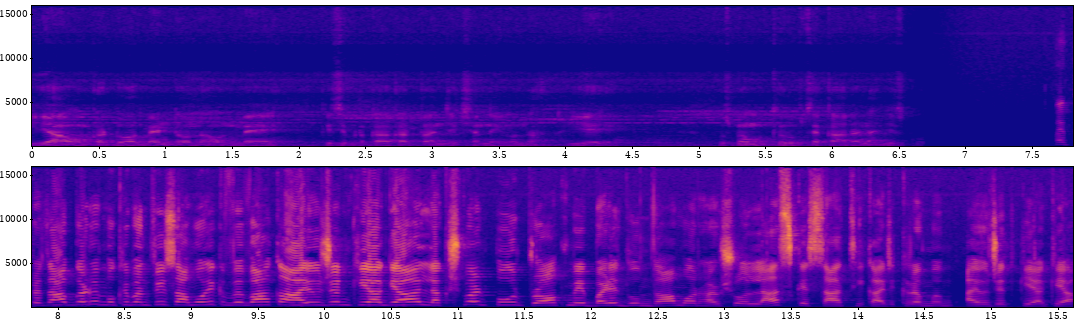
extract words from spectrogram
या उनका डोरमेंट होना, उनमें किसी प्रकार का ट्रांजेक्शन नहीं होना, ये उसमें मुख्य रूप से कारण है जिसको प्रतापगढ़ में मुख्यमंत्री सामूहिक विवाह का आयोजन किया गया। लक्ष्मणपुर ब्लॉक में बड़े धूमधाम और हर्षोल्लास के साथ ही कार्यक्रम आयोजित किया गया।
